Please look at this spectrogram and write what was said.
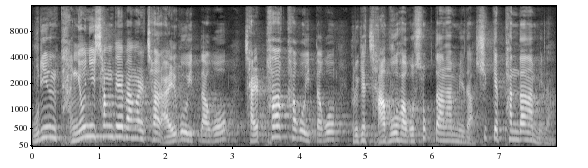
우리는 당연히 상대방을 잘 알고 있다고, 잘 파악하고 있다고 그렇게 자부하고 속단합니다. 쉽게 판단합니다.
